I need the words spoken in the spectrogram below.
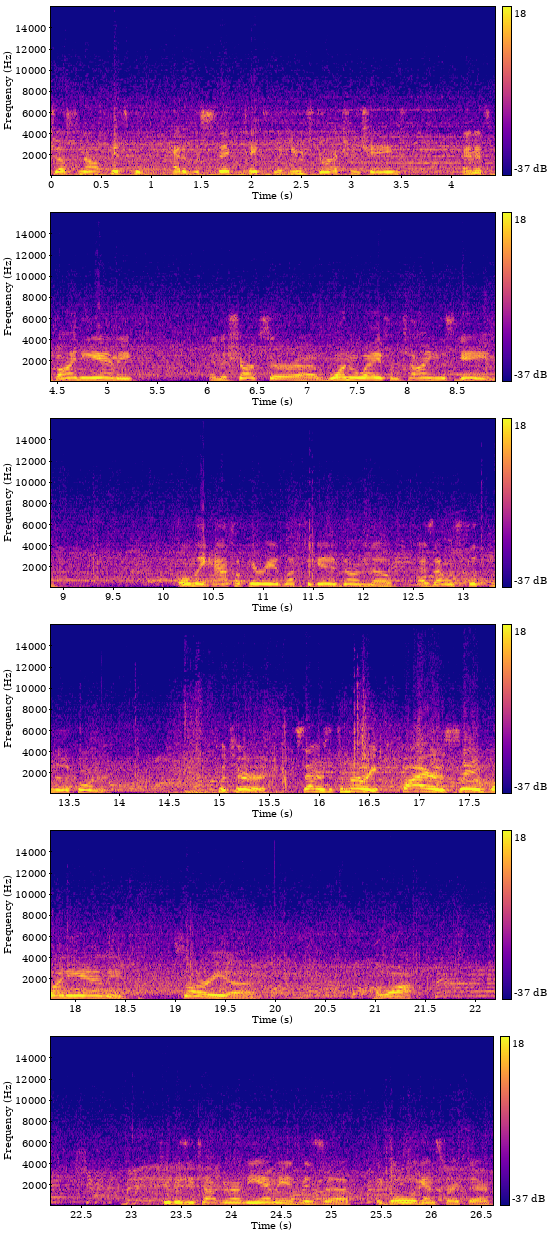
Just enough. Hits the head of the stick. Takes the huge direction change. And it's by Niemi. And the Sharks are uh, one away from tying this game. Only half a period left to get it done, though, as that one's flipped into the corner. Couture centers it to Murray. Fires. Saved by Niemi. Sorry, uh, Halak. Too busy talking about Niemi and his uh, the goal against right there.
